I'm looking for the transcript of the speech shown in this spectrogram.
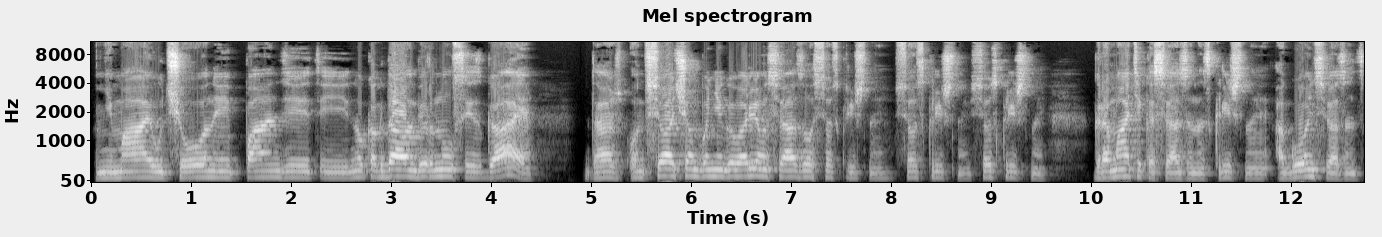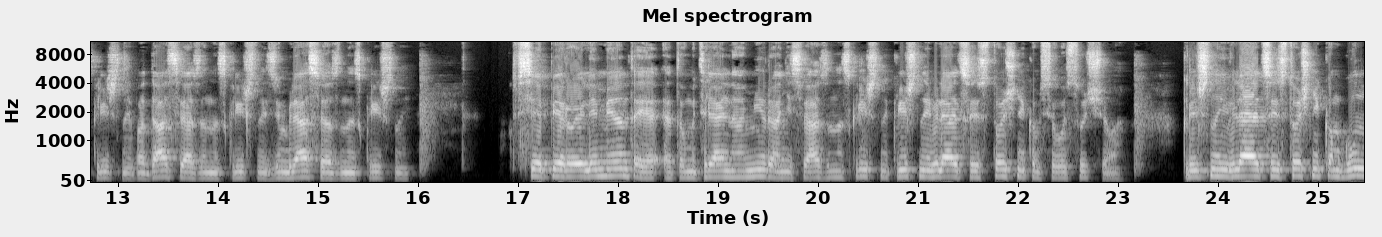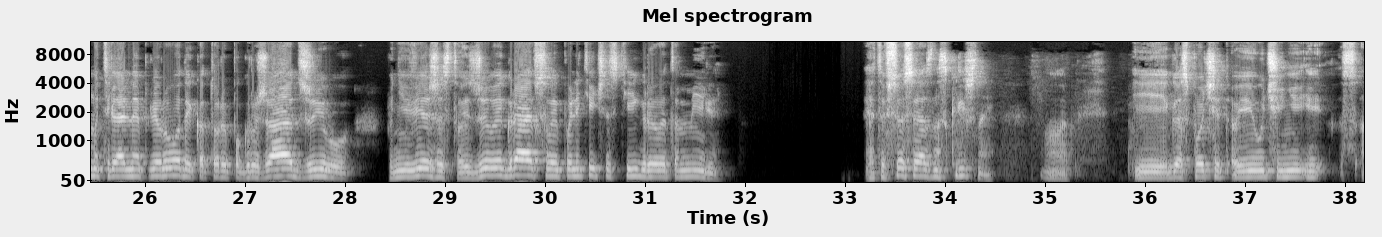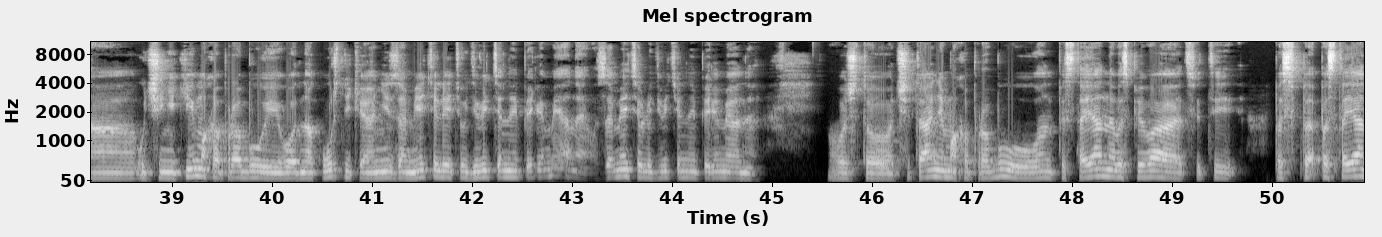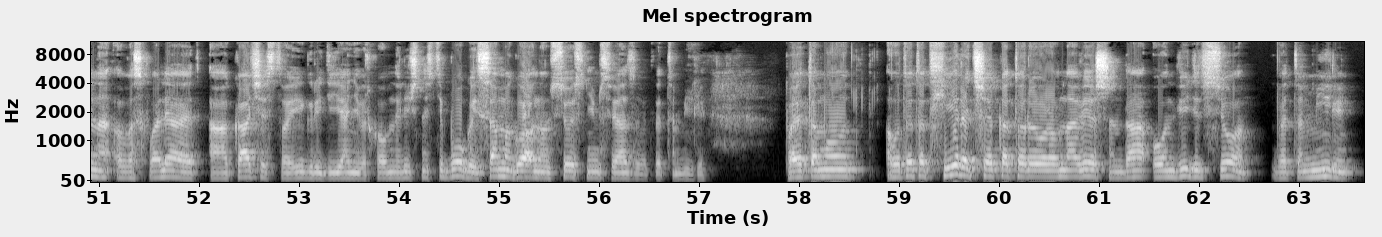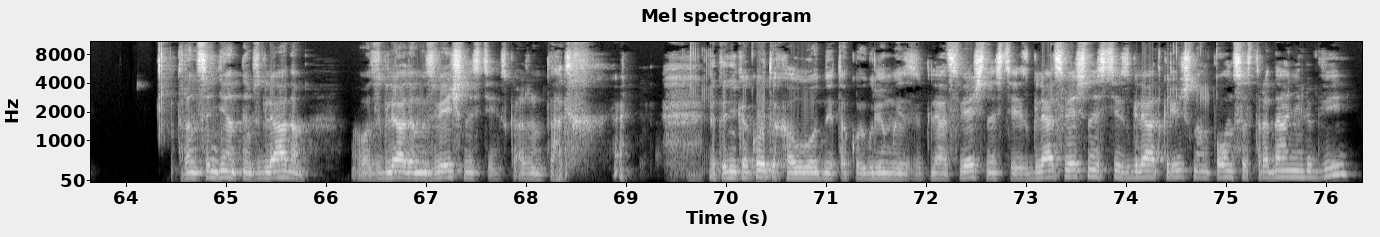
Немай, ученый, пандит. И, но когда он вернулся из Гая, да, он все, о чем бы ни говорил, он связывал все с Кришной, все с Кришной, все с Кришной. Грамматика связана с Кришной, огонь связан с Кришной, вода связана с Кришной, земля связана с Кришной. Все первые элементы этого материального мира, они связаны с Кришной. Кришна является источником всего сущего. Кришна является источником гун материальной природы, который погружает живу в невежество и живо играет в свои политические игры в этом мире. Это все связано с Кришной. Вот. И Господь, и, учени, и а, ученики Махапрабху и его однокурсники, они заметили эти удивительные перемены, заметили удивительные перемены. Вот что читание Махапрабху, он постоянно воспевает цветы, постоянно восхваляет а, качество игры деяния Верховной Личности Бога, и самое главное, он все с ним связывает в этом мире. Поэтому вот этот хира, человек, который уравновешен, да, он видит все в этом мире трансцендентным взглядом, вот, взглядом из вечности, скажем так. Это не какой-то холодный такой угрюмый взгляд с вечности. Взгляд с вечности, взгляд Кришны, он полон сострадания любви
